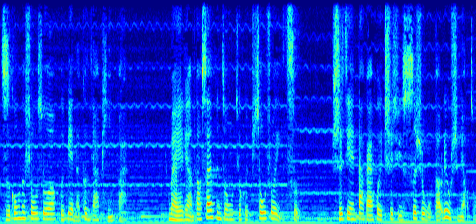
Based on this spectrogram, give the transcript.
子宫的收缩会变得更加频繁，每两到三分钟就会收缩一次，时间大概会持续四十五到六十秒钟。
